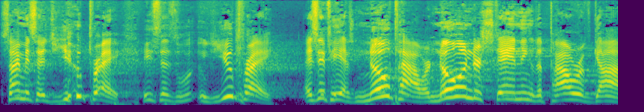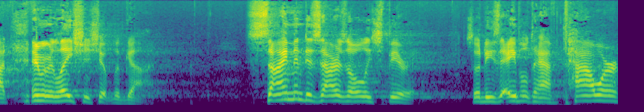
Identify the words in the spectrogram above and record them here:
Simon says, You pray. He says, You pray. As if he has no power, no understanding of the power of God and relationship with God. Simon desires the Holy Spirit so that he's able to have power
